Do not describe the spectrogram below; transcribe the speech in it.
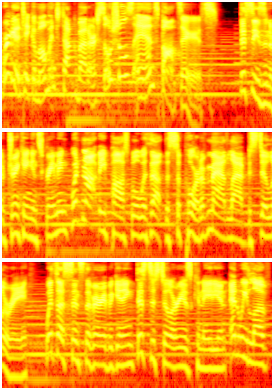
We're going to take a moment to talk about our socials and sponsors. This season of Drinking and Screaming would not be possible without the support of Mad Lab Distillery. With us since the very beginning, this distillery is Canadian and we love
